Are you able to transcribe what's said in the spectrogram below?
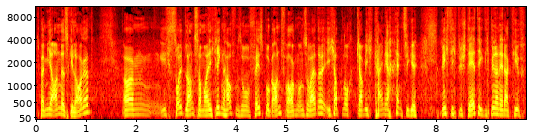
Ist bei mir anders gelagert. Ähm, ich sollte langsam mal, ich kriege einen Haufen so Facebook-Anfragen und so weiter. Ich habe noch, glaube ich, keine einzige richtig bestätigt. Ich bin da nicht aktiv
